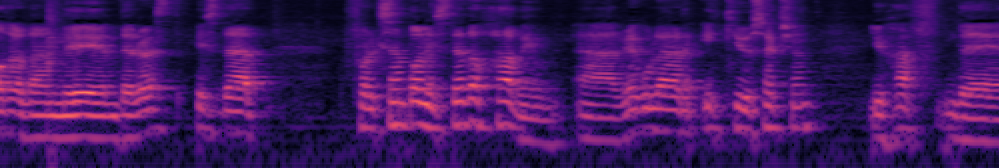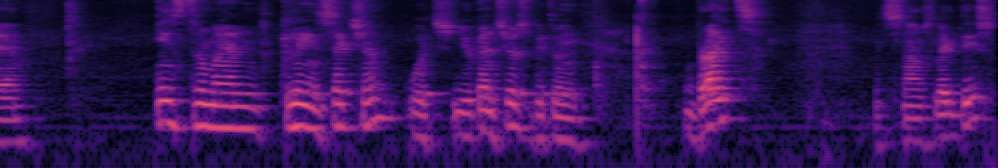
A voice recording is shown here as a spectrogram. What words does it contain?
other than the, the rest, is that, for example, instead of having a regular EQ section, you have the instrument clean section which you can choose between bright it sounds like this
